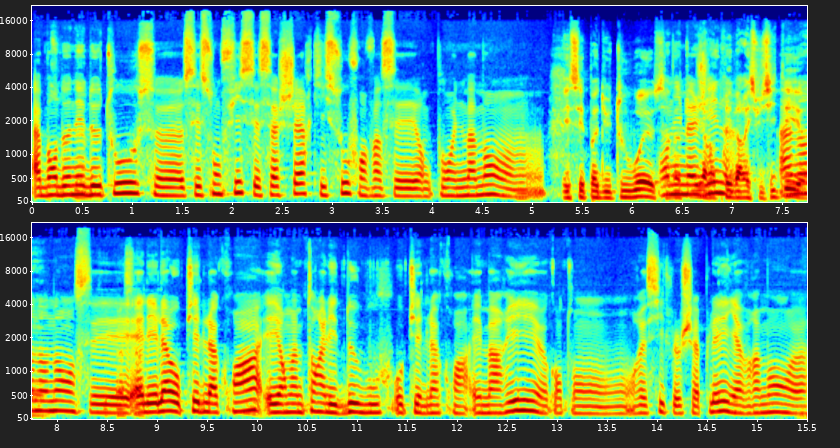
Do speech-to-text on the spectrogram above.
abandonné de tous. Euh, c'est son fils, c'est sa chair qui souffre. Enfin, c'est pour une maman. Et c'est pas du tout. Ouais, ça on va imagine. Après, va ressusciter. Ah non, non, non. C'est, elle est là au pied de la croix et en même temps, elle est debout au pied de la croix. Et Marie, euh, quand on récite le chapelet, il y a vraiment. Euh,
